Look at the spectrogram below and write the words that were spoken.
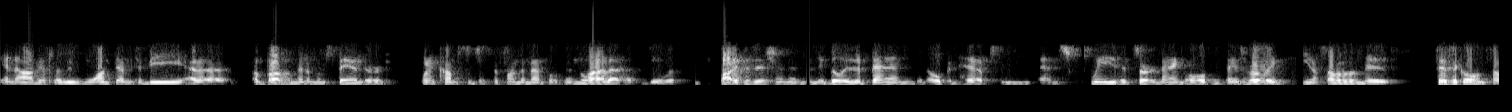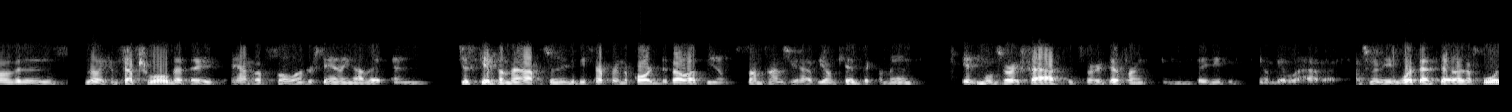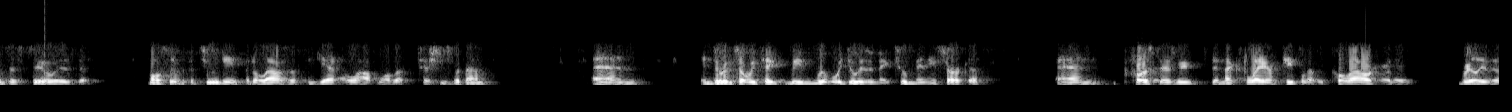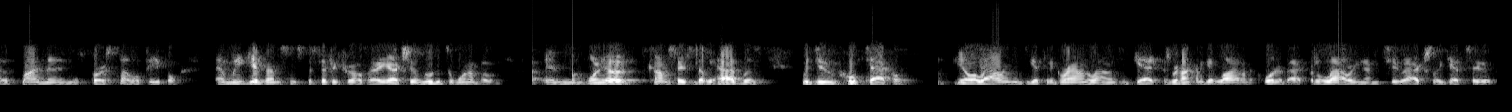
and obviously we want them to be at a above a minimum standard when it comes to just the fundamentals. And a lot of that has to do with body position and the ability to bend and open hips and, and squeeze at certain angles and things. Really, you know, some of them is physical and some of it is really conceptual that they have a full understanding of it and just give them that opportunity to be separate and apart and develop. You know, sometimes you have young kids that come in, it moves very fast, it's very different, and they need to you know be able to have that opportunity. What that, that affords us too is that mostly with the two deep, it allows us to get a lot more repetitions with them. And in doing so, we take we what we do is we make two mini circuits. And first is we the next layer of people that we pull out are the really the linemen and the first level people, and we give them some specific drills. I actually alluded to one of them in one of the other conversations that we had was we do hoop tackle, you know, allowing them to get to the ground, allowing them to get because we're not going to get live on the quarterback, but allowing them to actually get to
